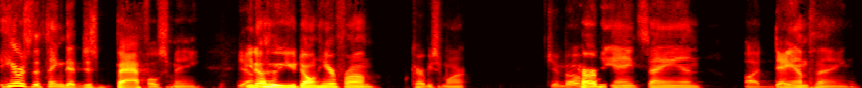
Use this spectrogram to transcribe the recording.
here's the thing that just baffles me. Yeah. You know who you don't hear from? Kirby Smart. Jimbo, Kirby ain't saying a damn thing.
